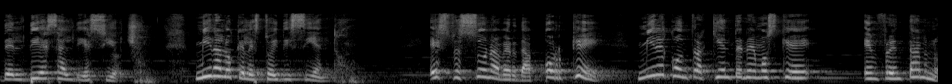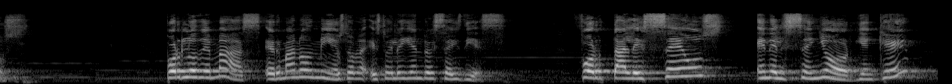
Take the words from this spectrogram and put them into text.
del 10 al 18. Mira lo que le estoy diciendo. Esto es una verdad. ¿Por qué? Mire contra quién tenemos que enfrentarnos. Por lo demás, hermanos míos, estoy leyendo el 6.10. Fortaleceos en el Señor. ¿Y en qué?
